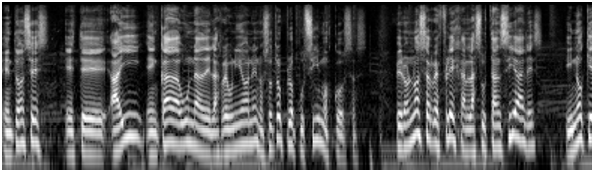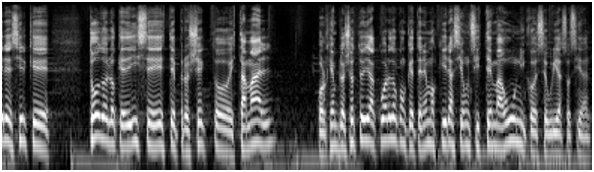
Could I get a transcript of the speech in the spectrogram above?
Entonces, este, ahí, en cada una de las reuniones, nosotros propusimos cosas, pero no se reflejan las sustanciales y no quiere decir que todo lo que dice este proyecto está mal. Por ejemplo, yo estoy de acuerdo con que tenemos que ir hacia un sistema único de seguridad social,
